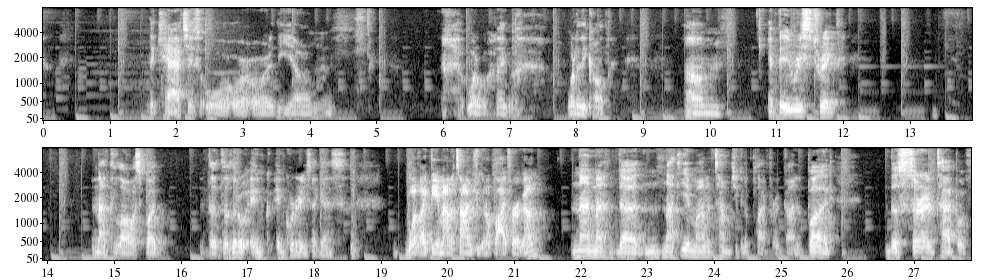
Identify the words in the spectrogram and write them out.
the catches or or or the um, what like what are they called? Um, if they restrict not the laws, but the the little inqu- inquiries, I guess What, like the amount of times you can apply for a gun? not not the not the amount of times you can apply for a gun, but the certain type of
